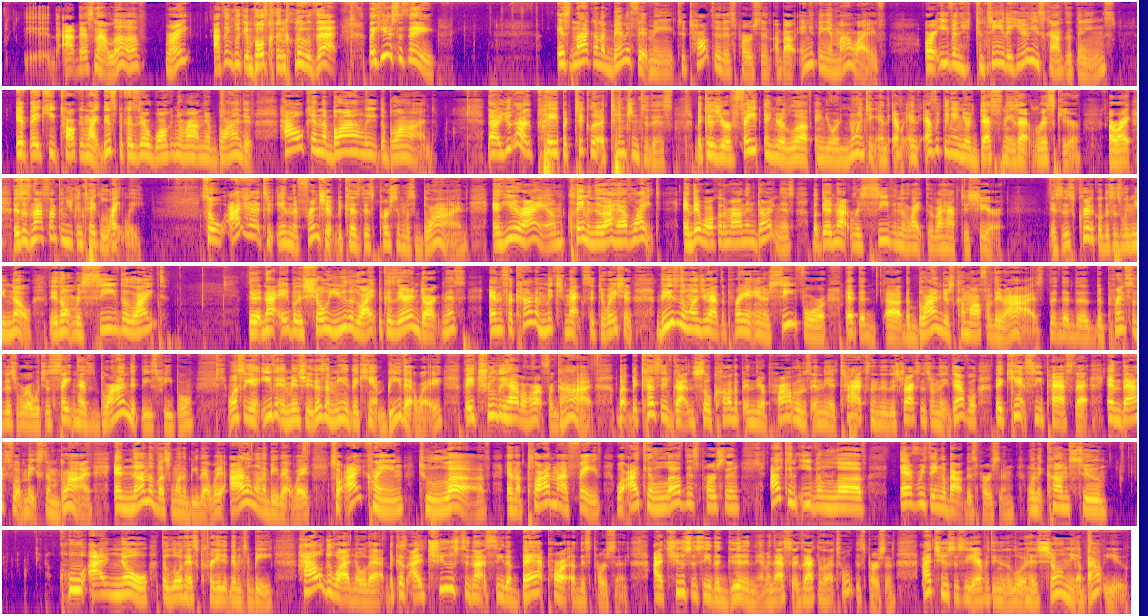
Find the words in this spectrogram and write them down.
I, that's not love, right? I think we can both conclude that. But here's the thing it's not going to benefit me to talk to this person about anything in my life or even continue to hear these kinds of things if they keep talking like this because they're walking around and they're blinded. How can the blind lead the blind? Now you got to pay particular attention to this because your faith and your love and your anointing and, every, and everything in your destiny is at risk here. All right. This is not something you can take lightly. So I had to end the friendship because this person was blind. And here I am claiming that I have light and they're walking around in darkness, but they're not receiving the light that I have to share. This is critical. This is when you know they don't receive the light. They're not able to show you the light because they're in darkness and it's a kind of Mitch mismatch situation. These are the ones you have to pray and intercede for that the uh, the blinders come off of their eyes. The, the the the prince of this world, which is Satan, has blinded these people. Once again, even in ministry, it doesn't mean that they can't be that way. They truly have a heart for God, but because they've gotten so caught up in their problems and the attacks and the distractions from the devil, they can't see past that, and that's what makes them blind. And none of us want to be that way. I don't want to be that way. So I claim to love and apply my faith well, I can love this person. I can even love everything about this person when it comes to who I know the Lord has created them to be. How do I know that? Because I choose to not see the bad part of this person. I choose to see the good in them. And that's exactly what I told this person. I choose to see everything that the Lord has shown me about you.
